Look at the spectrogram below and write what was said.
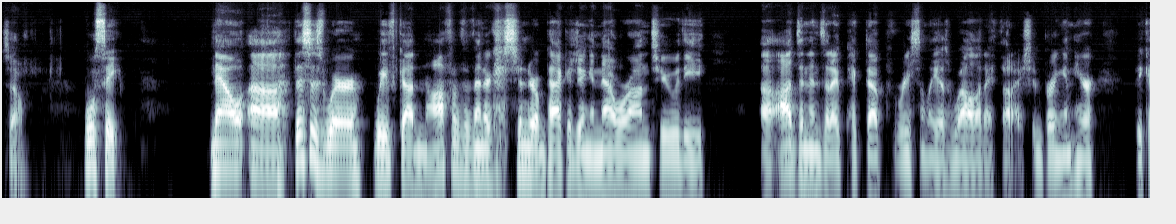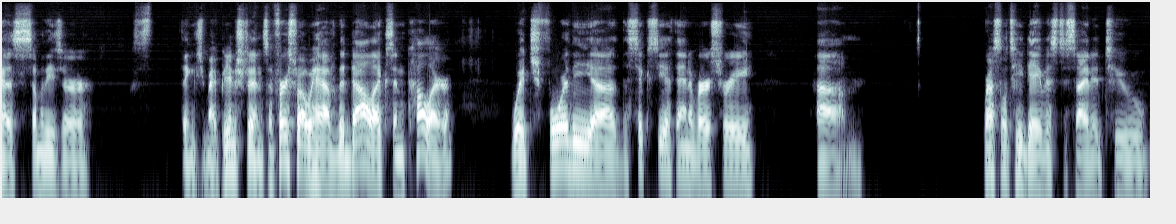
So we'll see. Now, uh, this is where we've gotten off of the Vinegar Syndrome packaging, and now we're on to the uh, odds and ends that I picked up recently as well that I thought I should bring in here because some of these are things you might be interested in. So first of all, we have the Daleks in color, which for the uh, the 60th anniversary, um, Russell T Davies decided to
